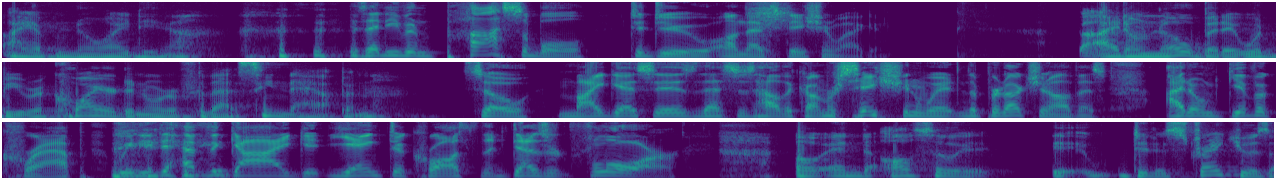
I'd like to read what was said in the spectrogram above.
I have no idea. Is that even possible to do on that station wagon? I don't know, but it would be required in order for that scene to happen. So my guess is this is how the conversation went in the production office. I don't give a crap. We need to have the guy get yanked across the desert floor. Oh, and also, it, it, did it strike you as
